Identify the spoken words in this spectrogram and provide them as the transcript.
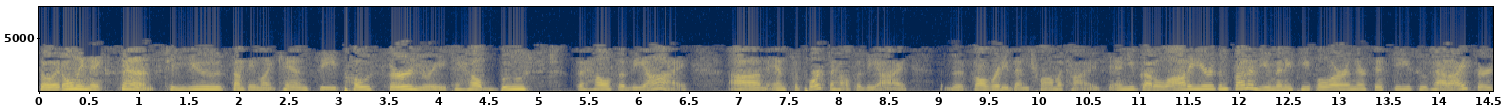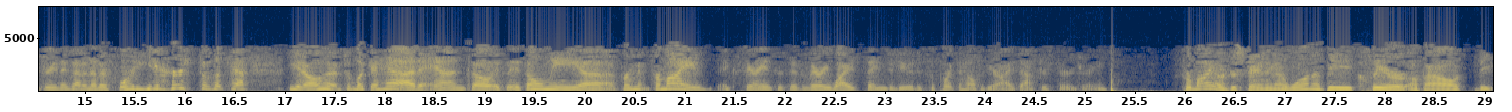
So it only makes sense to use something like CanC post-surgery to help boost the health of the eye um, and support the health of the eye that's already been traumatized. And you've got a lot of years in front of you. Many people are in their 50s who've had eye surgery. They've got another 40 years to look at, you know, to look ahead. And so it's, it's only, uh, from, from my experience, it's, it's a very wise thing to do to support the health of your eyes after surgery. From my understanding, I want to be clear about the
